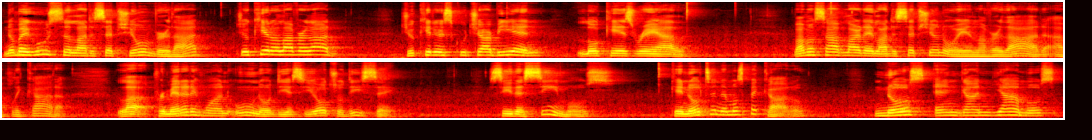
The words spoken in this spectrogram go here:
No me gusta la decepción, ¿verdad? Yo quiero la verdad. Yo quiero escuchar bien lo que es real. Vamos a hablar de la decepción hoy en la verdad aplicada. La primera de Juan 1, 18 dice, si decimos que no tenemos pecado, nos engañamos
